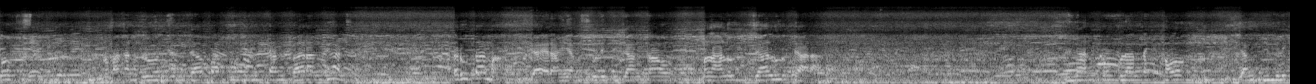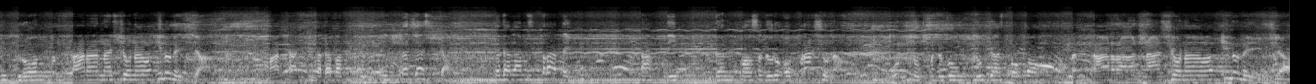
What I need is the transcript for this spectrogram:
angkut logistik merupakan drone yang dapat mengirimkan barang dengan terutama daerah yang sulit dijangkau melalui jalur darat dengan keunggulan teknologi yang dimiliki drone Tentara Nasional Indonesia, maka kita dapat mengintegrasikan ke dalam strategi, taktik, dan prosedur operasional untuk mendukung tugas pokok Tentara Nasional Indonesia.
